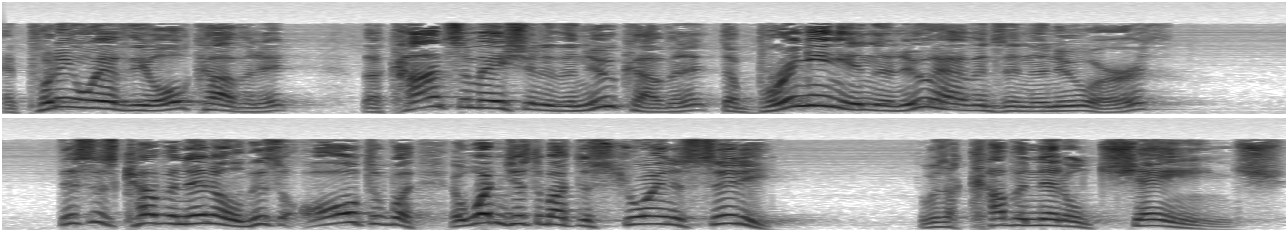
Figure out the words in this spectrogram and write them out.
and putting away of the old covenant, the consummation of the new covenant, the bringing in the new heavens and the new earth. This is covenantal. This all. It wasn't just about destroying a city. It was a covenantal change.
